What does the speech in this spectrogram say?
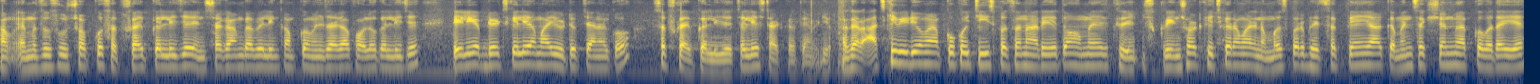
हम अमेजोन सूट शॉप को सब्सक्राइब कर लीजिए इंस्टाग्राम का भी लिंक आपको मिल जाएगा फॉलो कर लीजिए। डेली अपडेट्स के लिए हमारे यूट्यूब चैनल को सब्सक्राइब कर लीजिए। चलिए स्टार्ट करते हैं वीडियो। अगर आज की वीडियो में आपको कोई चीज़ पसंद आ रही है तो हमें स्क्रीनशॉट खींचकर हमारे नंबर्स पर भेज सकते हैं या कमेंट सेक्शन में आपको बताइए।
